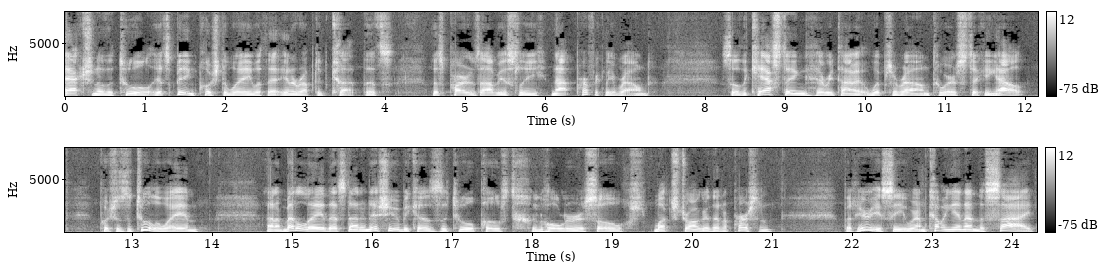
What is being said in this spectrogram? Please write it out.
action of the tool, it's being pushed away with that interrupted cut. That's this part is obviously not perfectly round. So the casting, every time it whips around to where it's sticking out, pushes the tool away. And on a metal lathe, that's not an issue because the tool post and holder is so much stronger than a person. But here you see where I'm coming in on the side.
